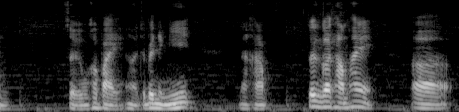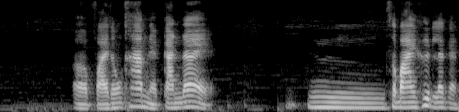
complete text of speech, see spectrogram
8,000 เสริมเข้าไปอาจะเป็นอย่างนี้นะครับ ซึ่งก็ทำให้ฝ่ายตรงข้ามเนี่ยกันได้สบายขึ้นแล้วกัน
